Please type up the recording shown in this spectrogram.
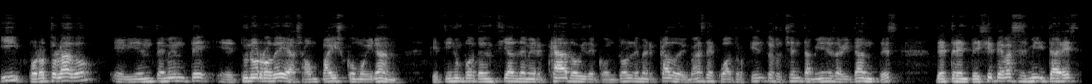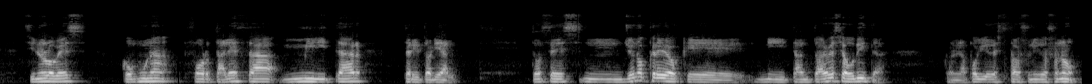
Y por otro lado, evidentemente, eh, tú no rodeas a un país como Irán, que tiene un potencial de mercado y de control de mercado de más de 480 millones de habitantes, de 37 bases militares, si no lo ves como una fortaleza militar territorial. Entonces, mm, yo no creo que ni tanto Arabia Saudita, con el apoyo de Estados Unidos o no,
